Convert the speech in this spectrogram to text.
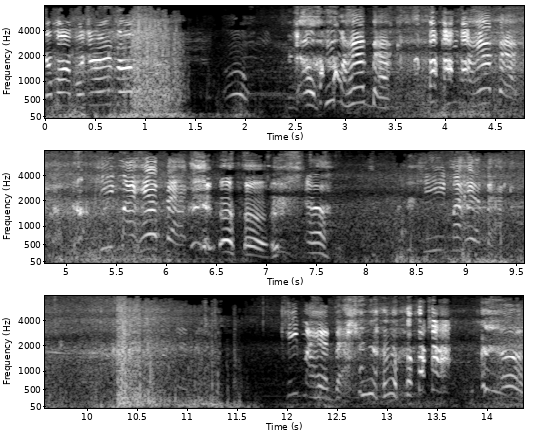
Come on, put your hands up! oh. oh, keep my head back. Keep my head back. Keep my head back. Uh, keep my head back. Keep my head back. Oh,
